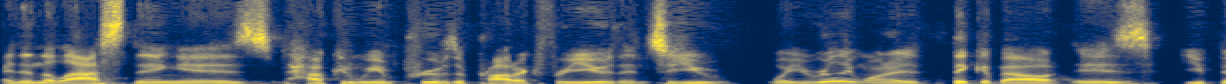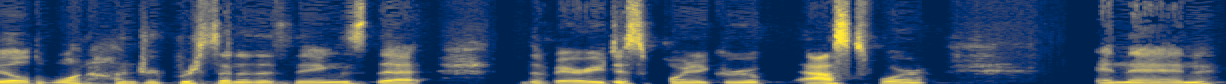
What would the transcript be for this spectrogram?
And then the last thing is how can we improve the product for you? Then so you what you really want to think about is you build 100% of the things that the very disappointed group asks for. And then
